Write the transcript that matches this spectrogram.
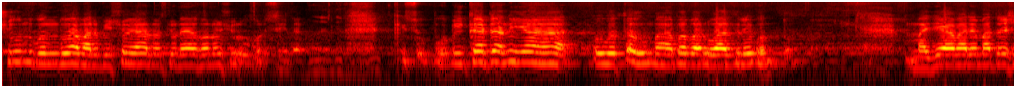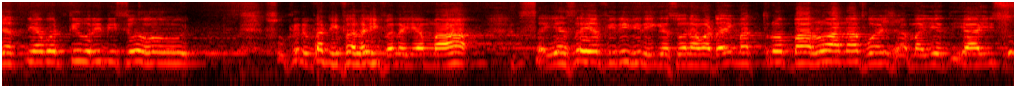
শুন বন্ধু, আমার বিষয়ে আলোচনা এখনও শুরু করছি কিছু ভূমিকা টানিয়া ও মা বাবার ওয়াজ রে বন্ধু। মাঝে আমারে মাদ্রাসাত নিয়ে ভর্তি করে দিছ। সুখের পানি ফেলাই ফেলাইয়া মা, সাইয়া সাইয়া ফিরি ফিরি গেছো না মাটাই মাত্র বারো আনা পয়সা মাইয়ে দিয়ে আইছো।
